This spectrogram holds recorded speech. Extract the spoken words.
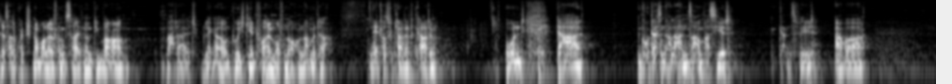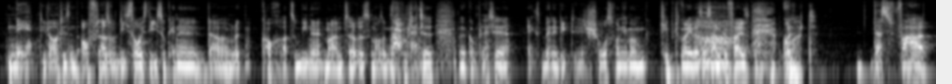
das hatte praktisch normale Öffnungszeiten und die Bar hatte halt länger und durchgehend, vor allem offen auch am Nachmittag. Eine etwas verkleinerte Karte. Und da, gut, da sind allerhand Sachen passiert. Ganz wild. Aber nee, die Leute sind oft, also die Stories, die ich so kenne, da eine Koch-Azubine mal im Service mal so eine komplette, so eine komplette Ex-Benedict in den Schoß von jemandem gekippt, weil ihr das aus der Hand gefallen ist. Und Gott. das war,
